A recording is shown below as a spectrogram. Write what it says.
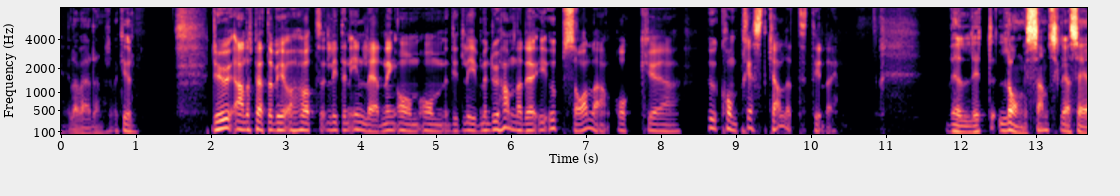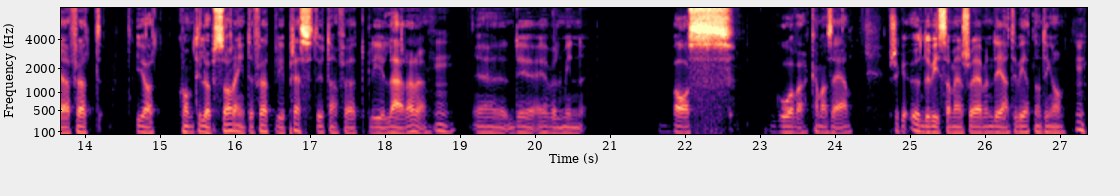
hela världen. Det var kul. Du Anders Petter, vi har hört en liten inledning om, om ditt liv. Men du hamnade i Uppsala. och eh, Hur kom prästkallet till dig? Väldigt långsamt skulle jag säga. För att jag kom till Uppsala inte för att bli präst utan för att bli lärare. Mm. Eh, det är väl min basgåva kan man säga. Försöka undervisa människor även det jag inte vet någonting om. Mm.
